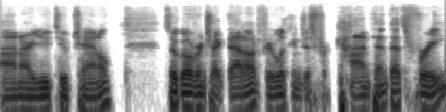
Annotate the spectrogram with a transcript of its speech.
on our YouTube channel. So go over and check that out. If you're looking just for content, that's free.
